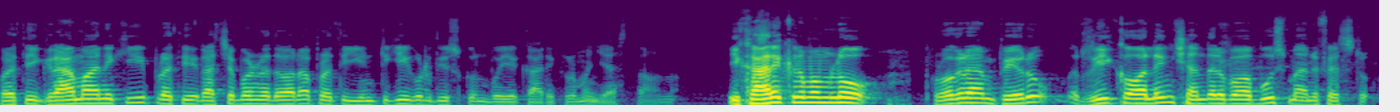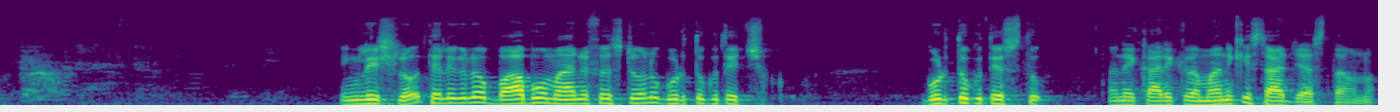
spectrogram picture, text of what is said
ప్రతి గ్రామానికి ప్రతి రచ్చబండ ద్వారా ప్రతి ఇంటికి కూడా తీసుకొని పోయే కార్యక్రమం చేస్తూ ఉన్నాం. ఈ కార్యక్రమంలో ప్రోగ్రాం పేరు రీకాలింగ్ చంద్రబాబుస్ మేనిఫెస్టో. ఇంగ్లీష్లో తెలుగులో బాబు మేనిఫెస్టోను గుర్తుకు తెచ్చు గుర్తుకు తెస్తూ అనే కార్యక్రమానికి స్టార్ట్ చేస్తూ ఉన్నాం.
